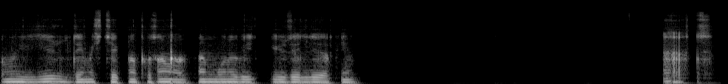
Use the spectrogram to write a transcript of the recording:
Bunu 100 demiş Teknopat ama ben bunu bir 150 yapayım. Evet.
